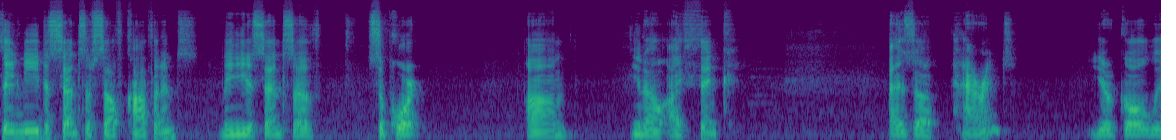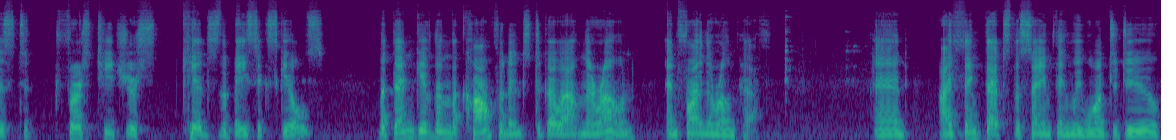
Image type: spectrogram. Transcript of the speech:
They need a sense of self confidence, they need a sense of support. Um, you know, I think as a parent, your goal is to first teach your kids the basic skills, but then give them the confidence to go out on their own and find their own path. And I think that's the same thing we want to do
